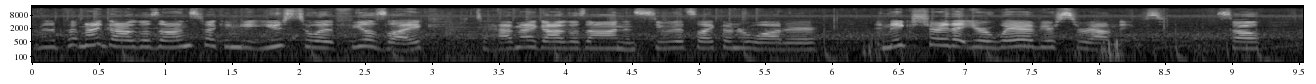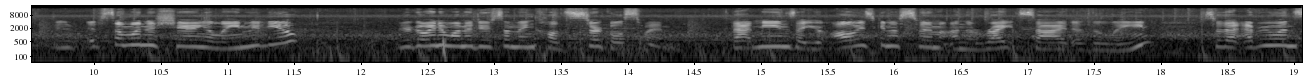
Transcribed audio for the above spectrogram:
I'm gonna put my goggles on so I can get used to what it feels like to have my goggles on and see what it's like underwater and make sure that you're aware of your surroundings. So if someone is sharing a lane with you, you're going to want to do something called circle swim. That means that you're always going to swim on the right side of the lane so that everyone's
